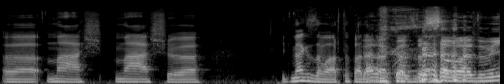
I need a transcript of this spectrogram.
ö, más, más ö, itt megzavartok a Elakadt a szabad mi.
